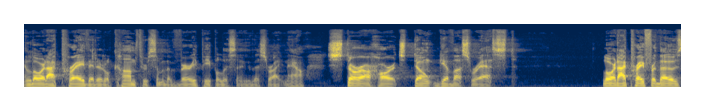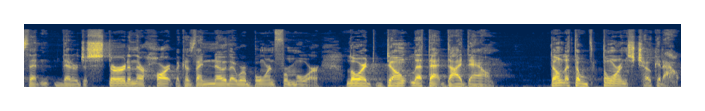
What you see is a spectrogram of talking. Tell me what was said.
And Lord, I pray that it'll come through some of the very people listening to this right now. Stir our hearts. Don't give us rest. Lord, I pray for those that, that are just stirred in their heart because they know they were born for more. Lord, don't let that die down. Don't let the thorns choke it out.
